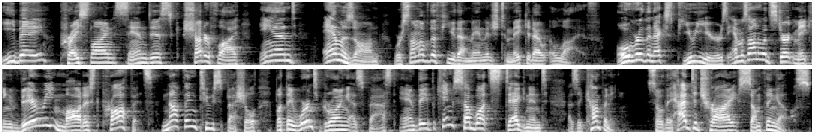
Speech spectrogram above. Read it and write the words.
eBay, Priceline, SanDisk, Shutterfly, and Amazon were some of the few that managed to make it out alive. Over the next few years, Amazon would start making very modest profits. Nothing too special, but they weren't growing as fast and they became somewhat stagnant as a company. So they had to try something else.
